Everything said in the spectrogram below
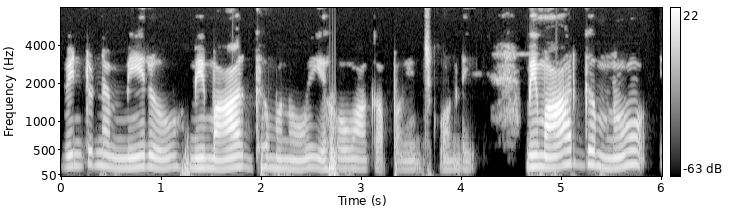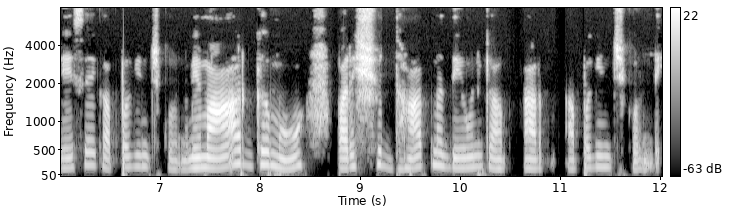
వింటున్న మీరు మీ మార్గమును యహోవాకు అప్పగించుకోండి. మీ మార్గమును ఏసైకి అప్పగించుకోండి. మీ మార్గము పరిశుద్ధాత్మ దేవునికి అప్పగించుకోండి.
